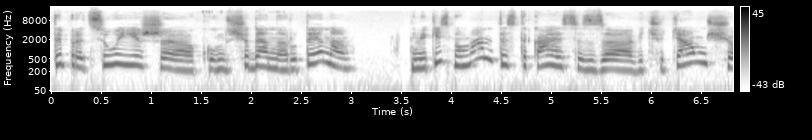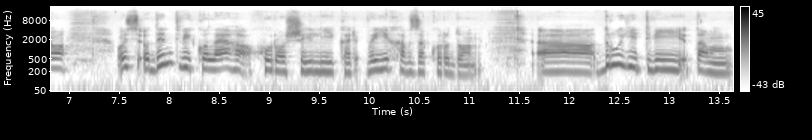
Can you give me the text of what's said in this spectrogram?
ти працюєш, е, щоденна рутина. І в якийсь момент ти стикаєшся з відчуттям, що ось один твій колега, хороший лікар, виїхав за кордон. Другий твій там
